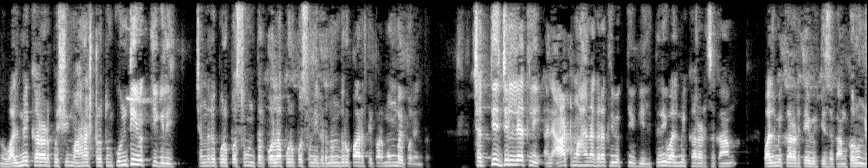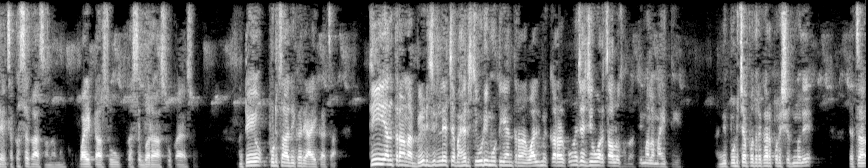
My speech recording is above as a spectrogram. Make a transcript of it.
वाल्मिक कराडपाशी महाराष्ट्रातून कोणती व्यक्ती गेली? चंद्रपूरपासून तर कोल्हापूरपासून इकडे नंदुरबार ते पार मुंबईपर्यंत. छत्तीस जिल्ह्यातली आणि आठ महानगरातली व्यक्ती गेली तरी वाल्मिक कराडचं काम वाल्मिक कराड त्या व्यक्तीचं काम करून द्यायचं. कसं का असं ना मग? वाईट असू कसं बरं असू काय असू. ते पुढचा अधिकारी ऐकायचा. ती यंत्रणा बीड जिल्ह्याच्या बाहेरची एवढी मोठी यंत्रणा वाल्मिक कराड कोणाच्या जीवावर चालत होता ते मला माहिती आहे. आणि मी पुढच्या पत्रकार परिषदमध्ये त्याचा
